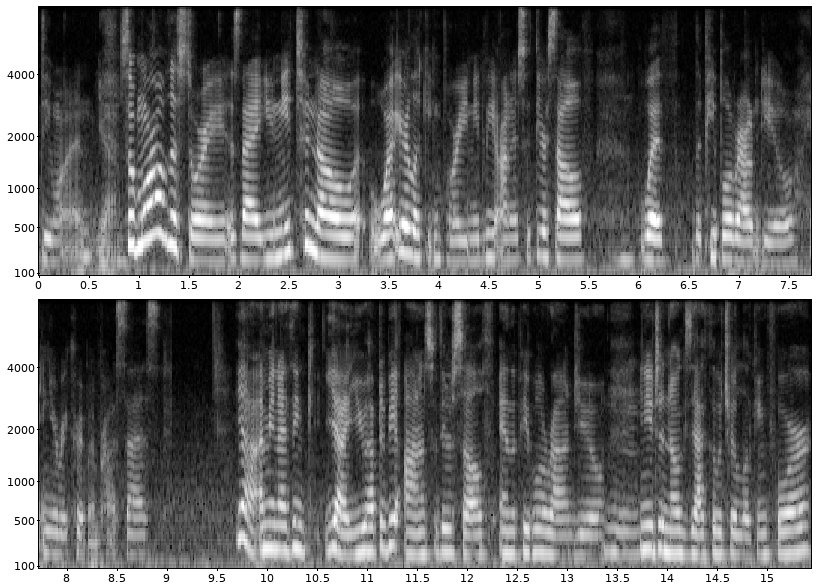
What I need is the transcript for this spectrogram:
D1. yeah. So moral of the story is that you need to know what you're looking for. You need to be honest with yourself, Mm-hmm. with the people around you in your recruitment process. Yeah, I mean, I think, yeah, you have to be honest with yourself and the people around you. Mhm. You need to know exactly what you're looking for.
